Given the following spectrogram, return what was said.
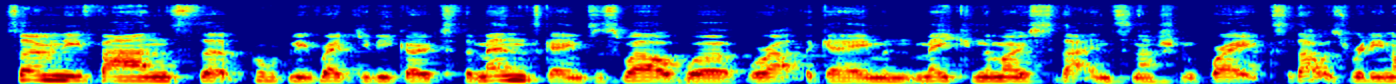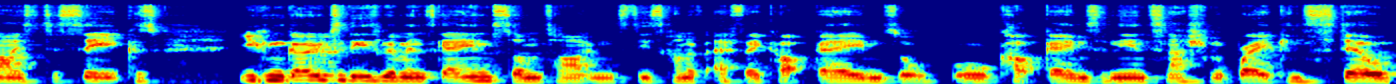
so many fans that probably regularly go to the men's games as well were, were at the game and making the most of that international break. So that was really nice to see because you can go to these women's games sometimes, these kind of FA Cup games or, or cup games in the international break, and still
